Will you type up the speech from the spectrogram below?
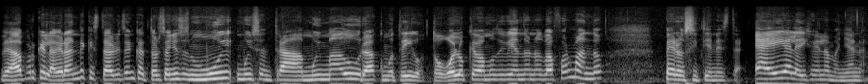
¿verdad? Porque la grande que está ahorita en 14 años es muy, muy centrada, muy madura, como te digo, todo lo que vamos viviendo nos va formando, pero sí tiene esta. A ella le dije en la mañana,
